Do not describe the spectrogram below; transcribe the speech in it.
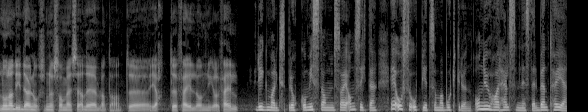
Noen av de diagnosene som jeg ser, det er bl.a. Eh, hjertefeil og nyrefeil. Ryggmargsbrokk og misdannelser i ansiktet er også oppgitt som abortgrunn, og nå har helseminister Bent Høie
